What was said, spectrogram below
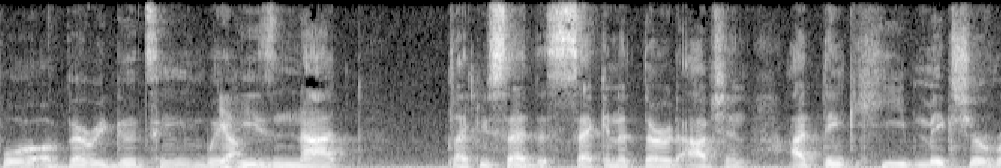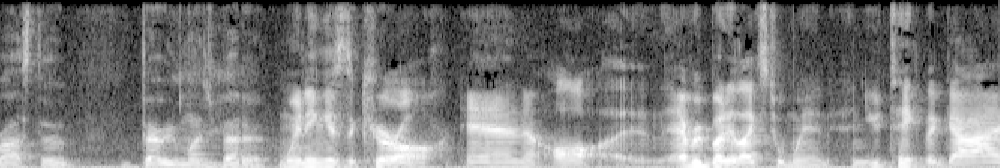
for a very good team where Yeah. he's not like you said, the second or third option, I think he makes your roster very much better. Winning is the cure-all, and all everybody likes to win. And you take the guy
